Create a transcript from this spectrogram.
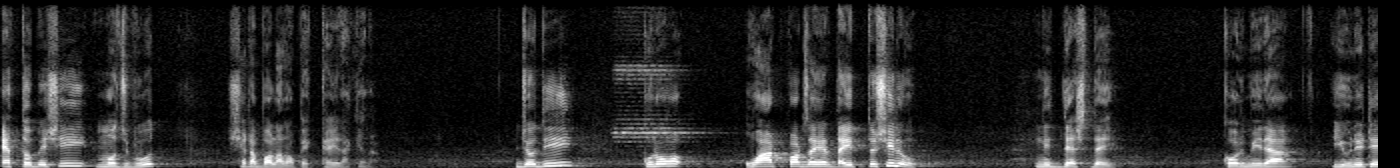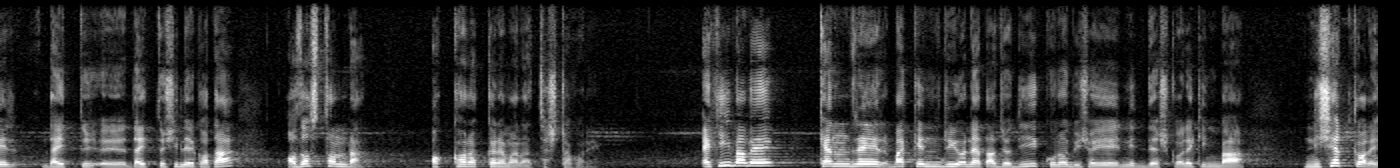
এত বেশি মজবুত, সেটা বলার অপেক্ষাই রাখে না। যদি কোনো ওয়ার্ড পর্যায়ের দায়িত্বশীলও নির্দেশ দেয়, কর্মীরা ইউনিটের দায়িত্ব দায়িত্বশীলের কথা অধস্থনরা অক্ষর অক্ষরে মানার চেষ্টা করে। একইভাবে কেন্দ্রের বা কেন্দ্রীয় নেতা যদি কোনো বিষয়ে নির্দেশ করে কিংবা নিষেধ করে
